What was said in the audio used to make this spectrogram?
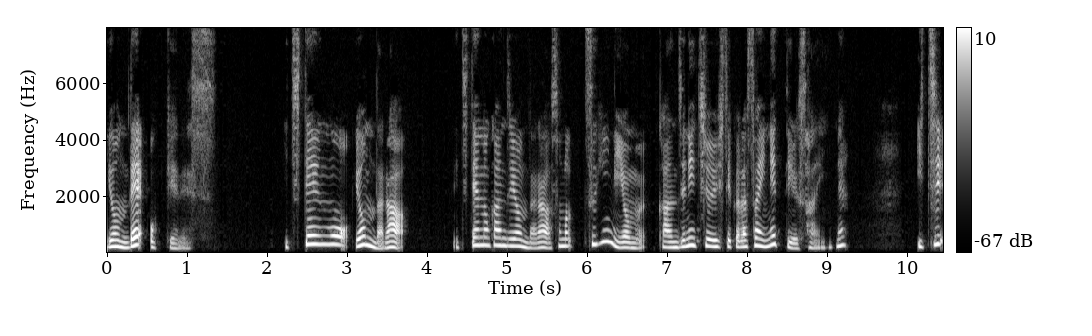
読んで OK です。1点を読んだら、1点の漢字読んだら、その次に読む漢字に注意してくださいねっていうサインね。1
